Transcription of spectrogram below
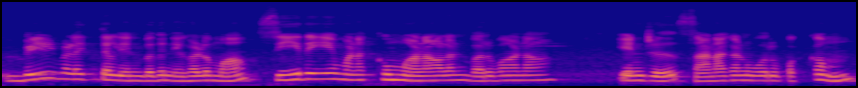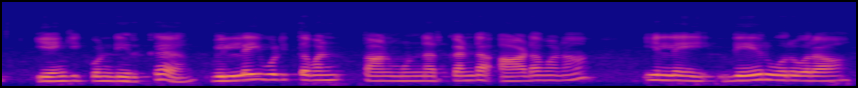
Will வளைத்தல் என்பது நிகழுமா? சீதையை மணக்கும் மணாளன் வருவானா? என்று சனகன் ஒரு பக்கம் ஏங்கிக் கொண்டிருக்க வில்லை ஒடித்தவன் தான் முன்னர் கண்ட ஆடவனா? இல்லை வேறு ஒருவரா?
